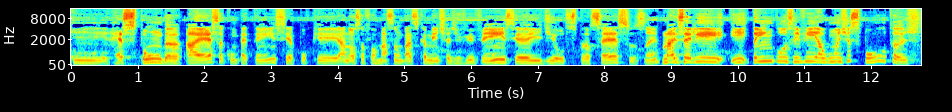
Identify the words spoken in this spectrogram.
que responda a essa competência, porque a nossa formação basicamente é de vivência e de outros processos, né? Mas ele tem inclusive algumas disputas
